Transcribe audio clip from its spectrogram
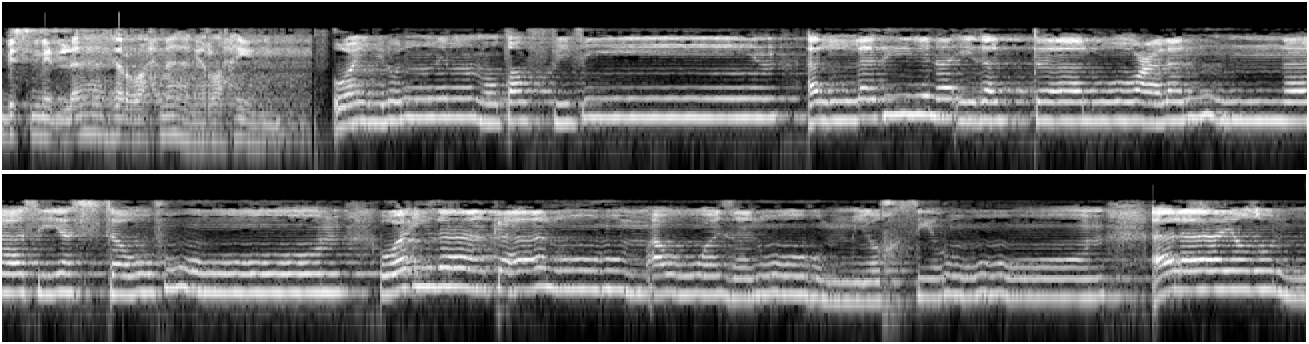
بسم الله الرحمن الرحيم. ويل للمطففين الذين إذا اتالوا على الناس يستوفون وإذا كانوهم أو وزنوهم يخسرون. ألا يظن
